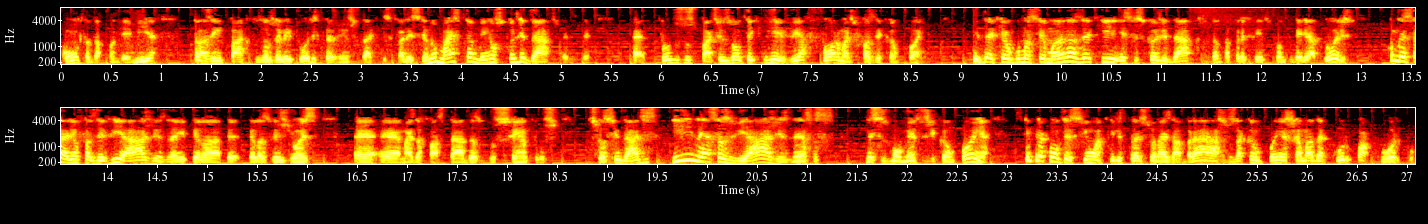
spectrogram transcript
conta da pandemia, trazem impactos aos eleitores, que a gente está aqui esclarecendo, mas também aos candidatos. Quer dizer, é, todos os partidos vão ter que rever a forma de fazer campanha. E daqui a algumas semanas é que esses candidatos, tanto a prefeitos quanto vereadores, começariam a fazer viagens aí pela, pelas regiões é, é, mais afastadas dos centros de suas cidades. E nessas viagens, nessas, nesses momentos de campanha, sempre aconteciam aqueles tradicionais abraços, a campanha chamada corpo a corpo.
